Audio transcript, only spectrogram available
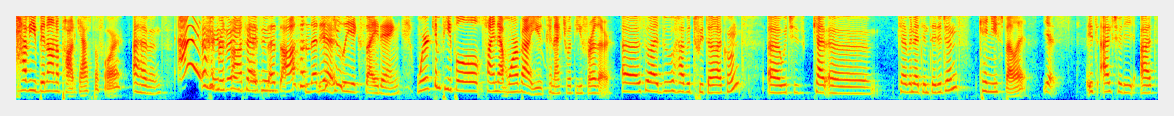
have you been on a podcast before? I haven't. Ah, it's your first podcast. exciting. That's awesome. That is Yes. really exciting. Where can people find out more about you, connect with you further? Uh, so I do have a Twitter account, uh, which is ca- uh, Cabinet Intelligence. Can you spell it? Yes, it's actually at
